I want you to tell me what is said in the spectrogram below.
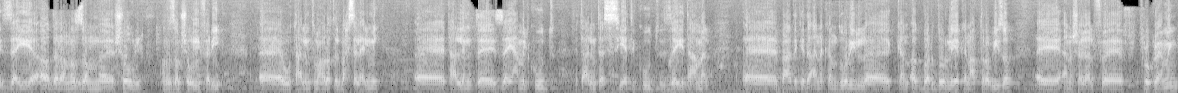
إزاي أقدر أنظم شغل أنظم شغل الفريق؟ وتعلمت مهارات البحث العلمي. اتعلمت إزاي أعمل كود اتعلمت أساسيات الكود إزاي يتعمل. آه بعد كده أنا كان دوري كان أكبر دور ليا كان على الترابيزة. آه أنا شغال في programming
